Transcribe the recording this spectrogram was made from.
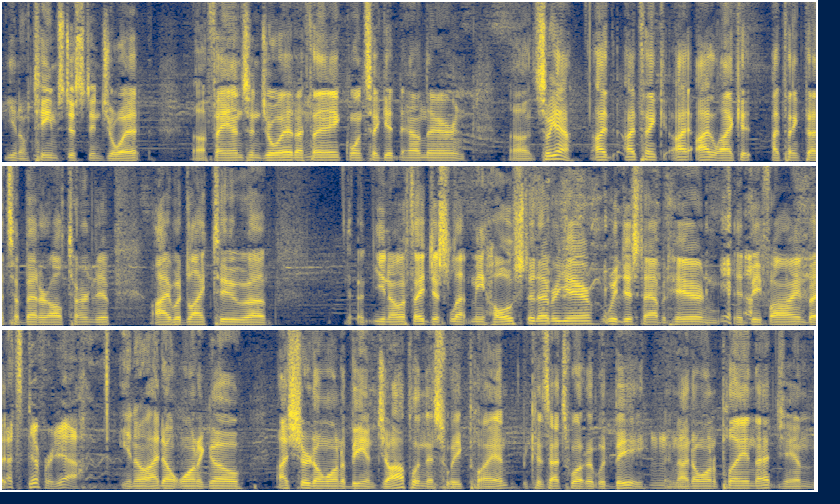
you know teams just enjoy it uh, fans enjoy it I think once they get down there and uh, so yeah I I think I, I like it I think that's a better alternative I would like to uh, you know, if they just let me host it every year, we just have it here and Yeah. it'd be fine. But That's different, yeah. you know, I don't want to go. I sure don't want to be in Joplin this week playing because that's what it would be, and I don't want to play in that gym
